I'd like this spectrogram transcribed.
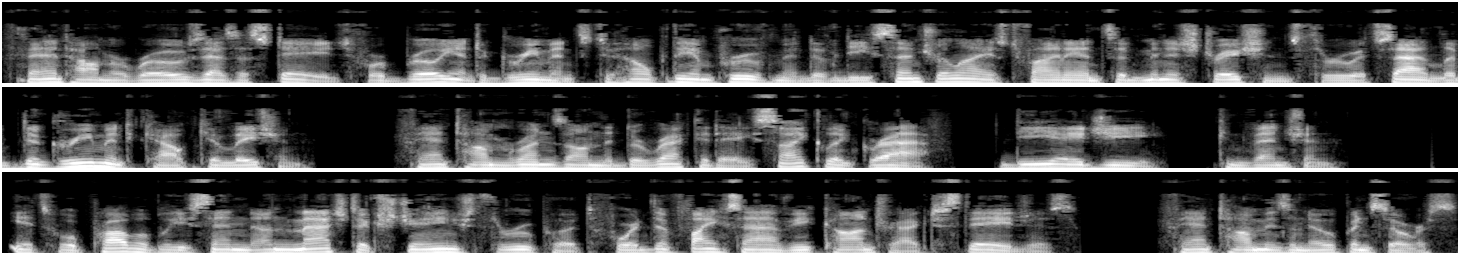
Fantom arose as a stage for brilliant agreements to help the improvement of decentralized finance administrations through its ad-libbed agreement calculation. Fantom runs on the Directed Acyclic Graph, DAG, convention. It will probably send unmatched exchange throughput for DeFi-savvy contract stages. Fantom is an open-source,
